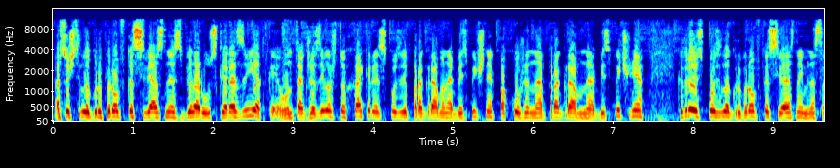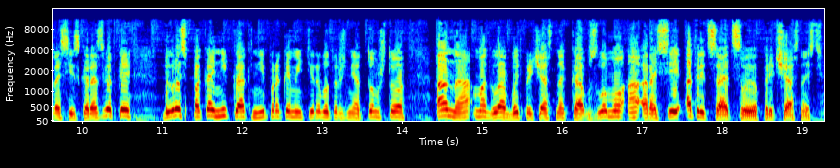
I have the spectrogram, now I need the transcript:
осуществила группировка, связанная с белорусской разведкой. Он также заявил, что хакеры использовали программное обеспечение, похожее на программное обеспечение, которое использовала группировка, связанная именно с российской разведкой. Беларусь пока никак не прокомментировала утверждение о том, что она могла быть причастна к взлому, а Россия отрицает свою причастность.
